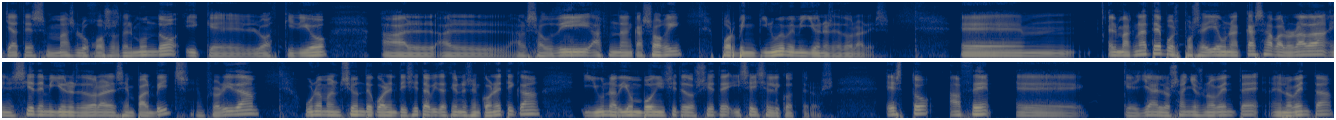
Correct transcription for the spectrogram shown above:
yates más lujosos del mundo y que lo adquirió al, al, al saudí Adnan Khashoggi por 29 millones de dólares. Eh, el magnate pues poseía una casa valorada en 7 millones de dólares en Palm Beach, en Florida, una mansión de 47 habitaciones en Connecticut y un avión Boeing 727 y 6 helicópteros. Esto hace eh, que ya en los años 90, en 90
